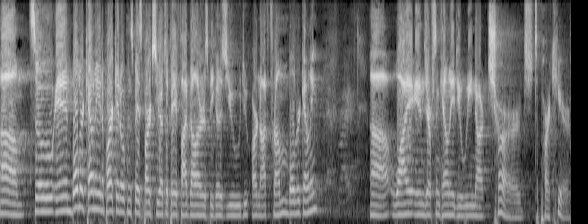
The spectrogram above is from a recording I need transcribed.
Um, so in Boulder County, to park at open space parks, you have to pay $5 because you do, are not from Boulder County. Uh, why in Jefferson County do we not charge to park here?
